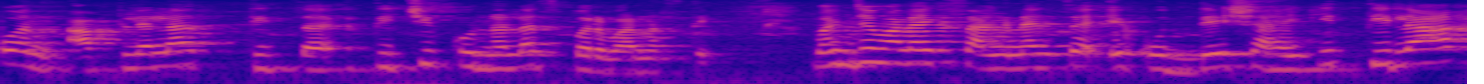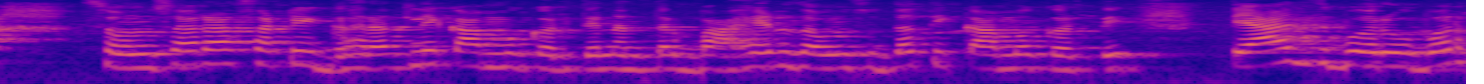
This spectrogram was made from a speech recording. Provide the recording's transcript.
पण आपल्याला तिचा तिची कुणालाच पर्वा नसते. म्हणजे मला एक सांगण्याचा एक उद्देश आहे की तिला संसारासाठी घरातले कामं करते नंतर बाहेर जाऊनसुद्धा ती कामं करते. त्याचबरोबर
